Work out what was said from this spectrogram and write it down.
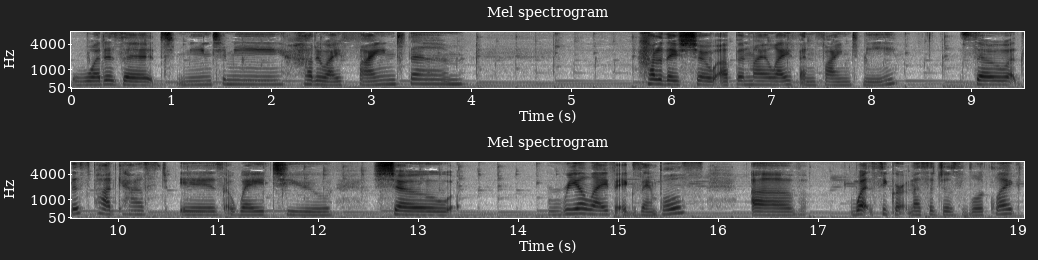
What does it mean to me? How do I find them? How do they show up in my life and find me? So, this podcast is a way to show real life examples of what secret messages look like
